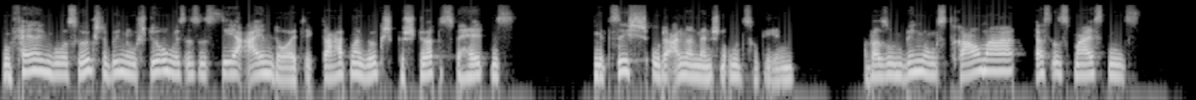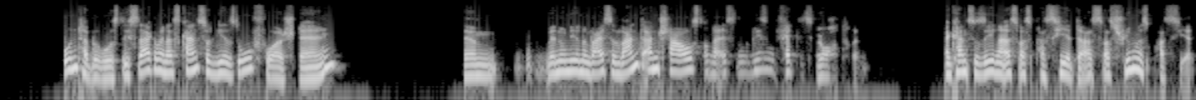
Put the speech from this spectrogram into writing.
In Fällen, wo es wirklich eine Bindungsstörung ist, ist es sehr eindeutig. Da hat man wirklich gestörtes Verhältnis mit sich oder anderen Menschen umzugehen. Aber so ein Bindungstrauma, das ist meistens unterbewusst. Ich sage mir, das kannst du dir so vorstellen, ähm, wenn du dir eine weiße Wand anschaust und da ist ein riesen fettes Loch drin, dann kannst du sehen, da ist was passiert, da ist was Schlimmes passiert.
